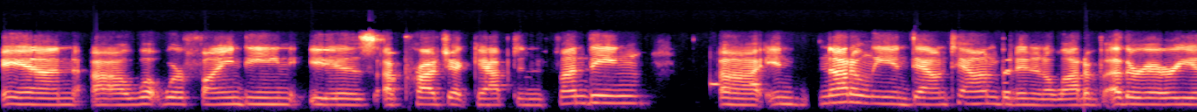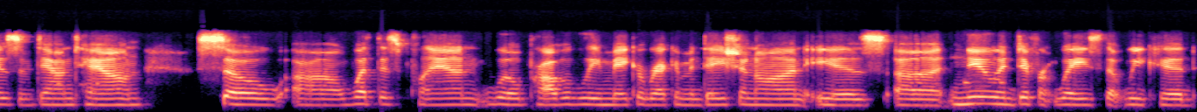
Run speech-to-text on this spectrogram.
And uh, what we're finding is a project gap in funding uh, in not only in downtown, but in a lot of other areas of downtown. So uh, what this plan will probably make a recommendation on is uh, new and different ways that we could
